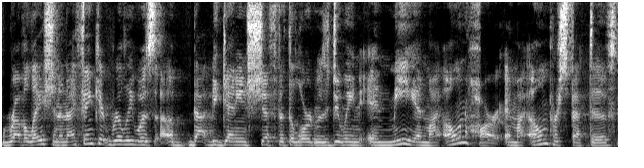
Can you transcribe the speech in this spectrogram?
revelation. And I think it really was a, that beginning shift that the Lord was doing in me and my own heart and my own perspectives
